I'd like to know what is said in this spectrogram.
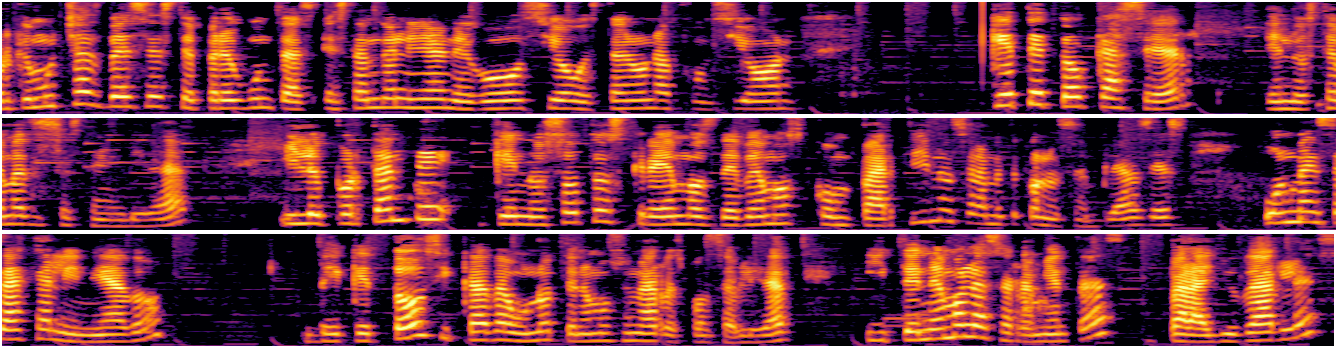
porque muchas veces te preguntas, estando en línea de negocio o estando en una función, ¿qué te toca hacer en los temas de sostenibilidad? Y lo importante que nosotros creemos debemos compartir no solamente con los empleados es un mensaje alineado de que todos y cada uno tenemos una responsabilidad y tenemos las herramientas para ayudarles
